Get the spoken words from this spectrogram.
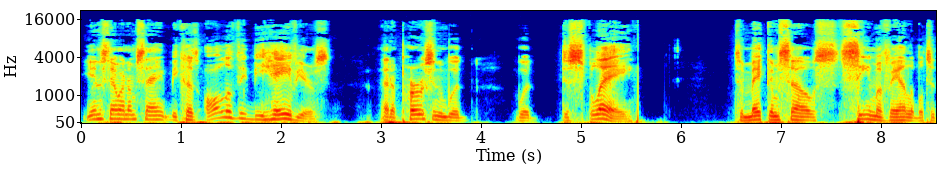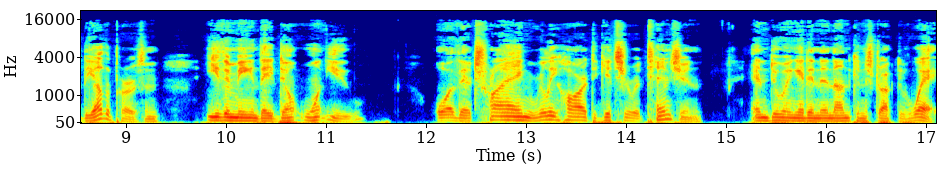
You understand what I'm saying? Because all of the behaviors that a person would, would display to make themselves seem available to the other person either mean they don't want you or they're trying really hard to get your attention and doing it in an unconstructive way.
